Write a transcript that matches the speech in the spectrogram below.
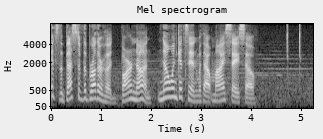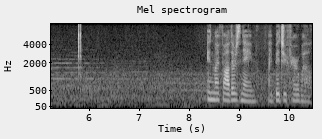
It's the best of the Brotherhood, bar none. No one gets in without my say-so. In my father's name, I bid you farewell.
